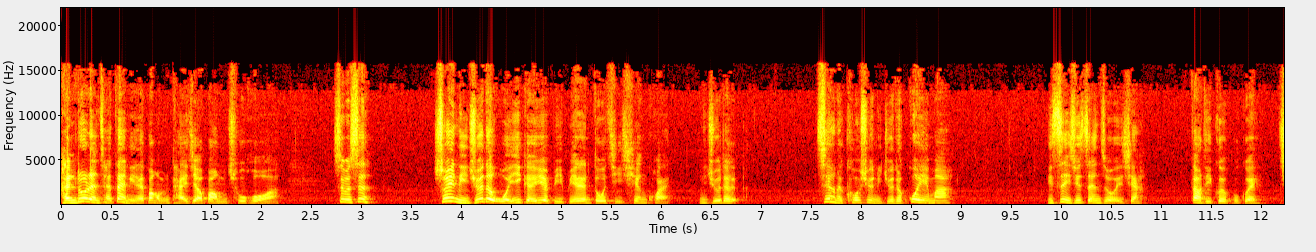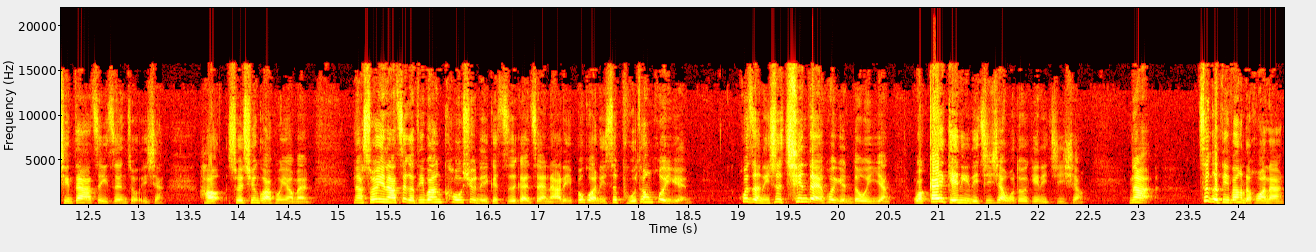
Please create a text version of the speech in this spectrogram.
很多人才带你来帮我们抬轿，帮我们出货啊，是不是？所以你觉得我一个月比别人多几千块？你觉得这样的扣讯你觉得贵吗？你自己去斟酌一下，到底贵不贵？请大家自己斟酌一下。好，所以全国朋友们，那所以呢，这个地方扣讯的一个质感在哪里？不管你是普通会员，或者你是清代会员都一样，我该给你的绩效我都会给你绩效。那这个地方的话呢，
